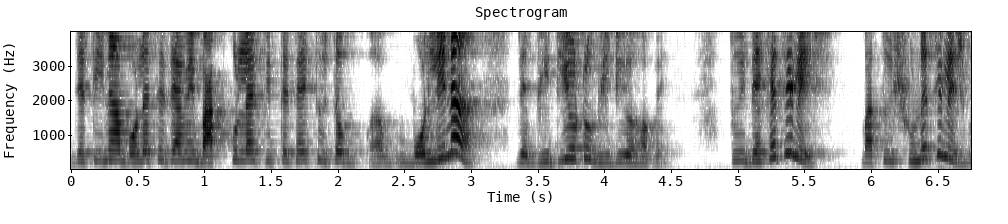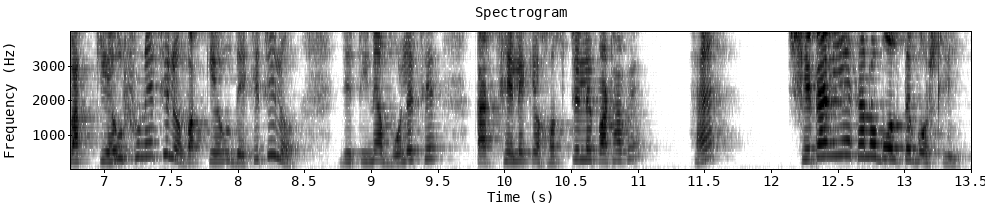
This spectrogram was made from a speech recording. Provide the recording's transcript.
যে টিনা বলেছে যে আমি বাতকুল্লায় ফিরতে চাই, তুই তো বললি না যে ভিডিও টু ভিডিও হবে। তুই দেখেছিলিস বা তুই শুনেছিলিস বা কেউ শুনেছিল বা কেউ দেখেছিল যে টিনা বলেছে তার ছেলেকে হস্টেলে পাঠাবে? হ্যাঁ? সেটা নিয়ে কেন বলতে বসলি?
